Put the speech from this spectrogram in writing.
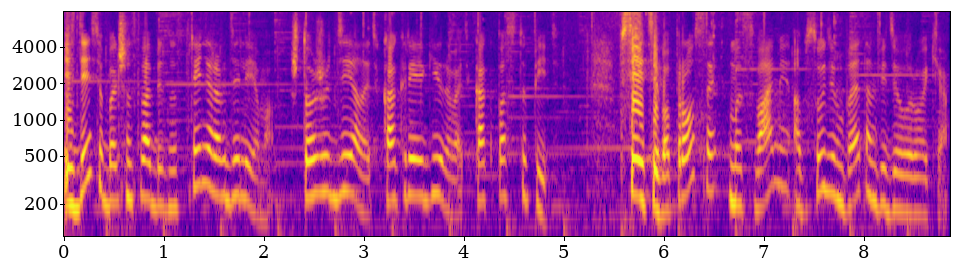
И здесь у большинства бизнес-тренеров дилемма. Что же делать, как реагировать, как поступить? Все эти вопросы мы с вами обсудим в этом видеоуроке.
